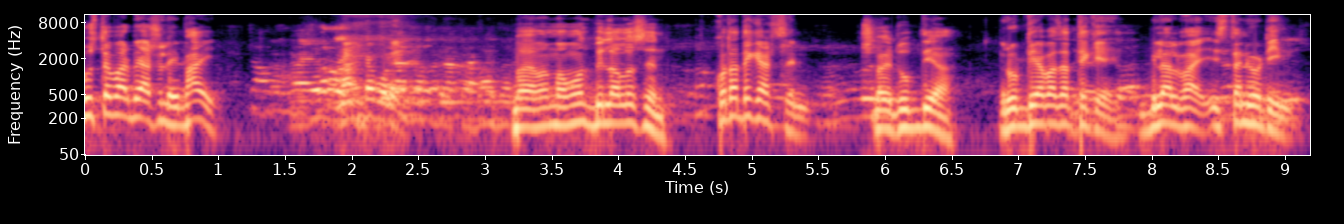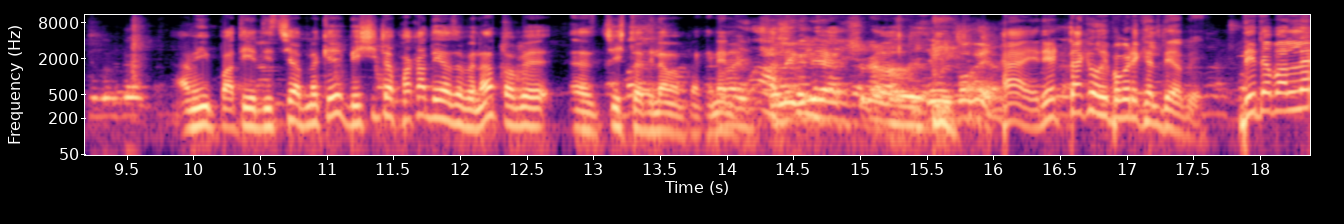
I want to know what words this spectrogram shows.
বুঝতে পারবে আসলে। ভাই। নামটা বলেন। ভাই আমার মোহাম্মদ বিলাল হোসেন। কোথা থেকে আসছেন? ভাই রূপদিয়া। রূপদিয়া বাজার থেকে। বিলাল ভাই স্থানীয় টিম আমি পাতিয়ে দিচ্ছি আপনাকে। বেশিটা ফাঁকা দেওয়া যাবে না তবে চেষ্টা দিলাম আপনাকে নেন। হ্যাঁ রেটটাকে ওই পকেটে খেলতে হবে। দিতে পারলে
